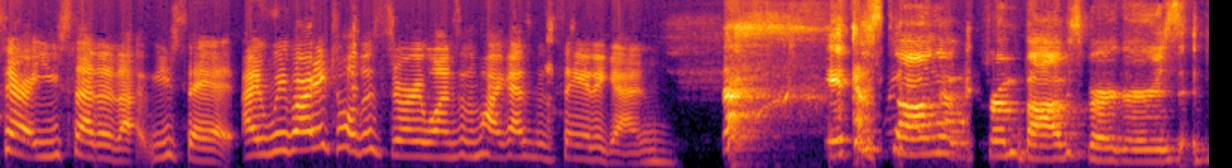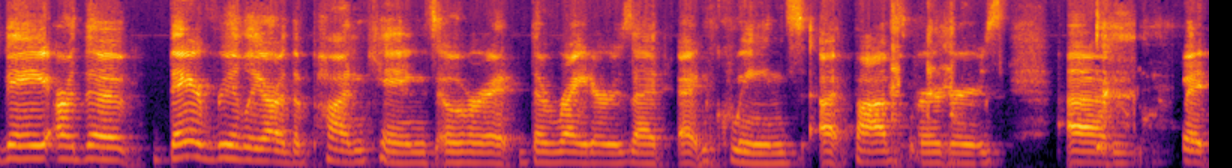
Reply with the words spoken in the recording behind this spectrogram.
Sarah, you set it up. You say it. I we've already told this story once on the podcast, but say it again. It's a song from Bob's Burgers. They are the they really are the pun kings over at the writers at, at Queens at Bob's Burgers. Um, but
